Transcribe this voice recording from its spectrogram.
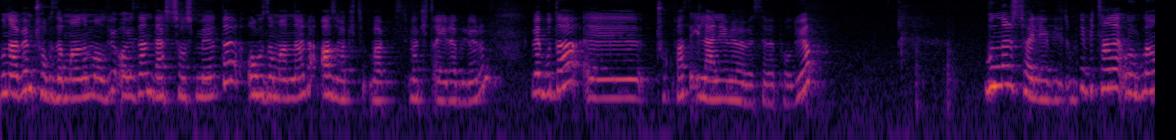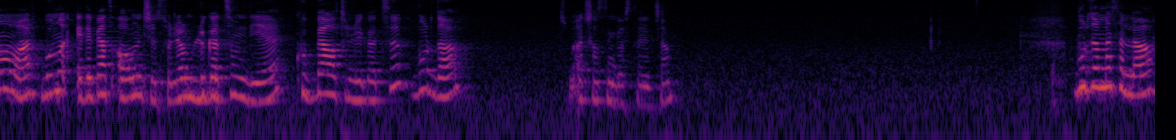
Bunlar benim çok zamanım alıyor. O yüzden ders çalışmaya da o zamanlarda az vakit vakit, vakit ayırabiliyorum. Ve bu da e, çok fazla ilerleyemememe sebep oluyor. Bunları söyleyebilirim. Bir tane uygulama var. Bunu edebiyat alanı için söylüyorum. Lügatım diye. Kubbe altı lügatı. Burada şimdi açılsın göstereceğim. Burada mesela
